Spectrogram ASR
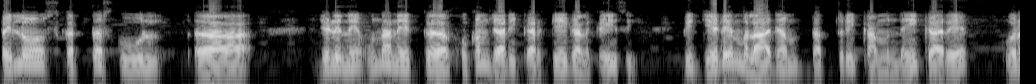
ਪਹਿਲੋਂ 77 ਸਕੂਲ ਜਿਹੜੇ ਨੇ ਉਹਨਾਂ ਨੇ ਇੱਕ ਹੁਕਮ ਜਾਰੀ ਕਰਕੇ ਇਹ ਗੱਲ ਕਹੀ ਸੀ ਵੀ ਜਿਹੜੇ ਮੁਲਾਜ਼ਮ ਦਫ਼ਤਰੀ ਕੰਮ ਨਹੀਂ ਕਰ ਰਹੇ ਔਰ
